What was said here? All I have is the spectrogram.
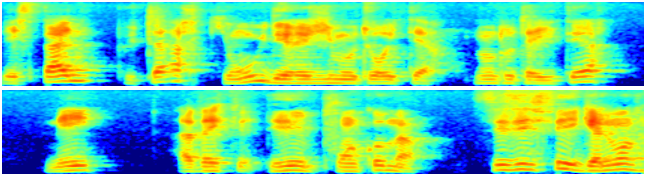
l'Espagne, plus tard, qui ont eu des régimes autoritaires, non totalitaires, mais avec des points communs. Ces effets également de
